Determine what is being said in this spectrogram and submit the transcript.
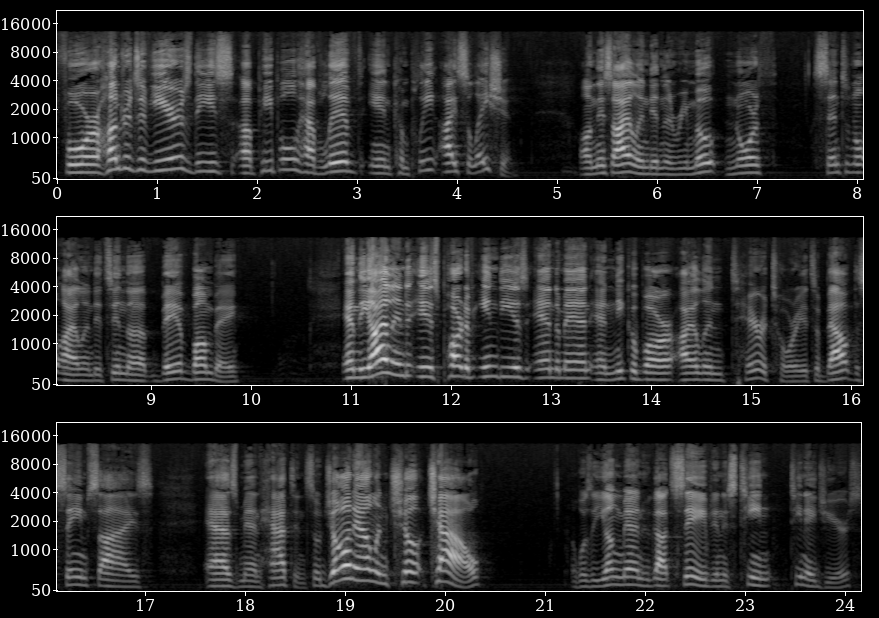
For hundreds of years, these uh, people have lived in complete isolation on this island in the remote North Sentinel Island. It's in the Bay of Bombay. And the island is part of India's Andaman and Nicobar Island territory. It's about the same size as Manhattan. So, John Allen Chau was a young man who got saved in his teen, teenage years.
